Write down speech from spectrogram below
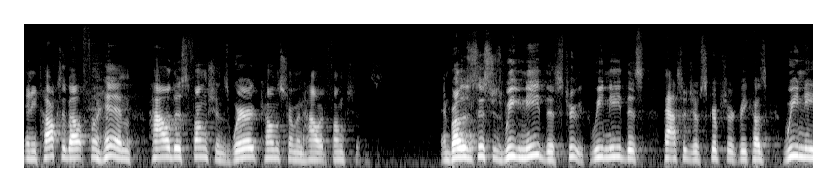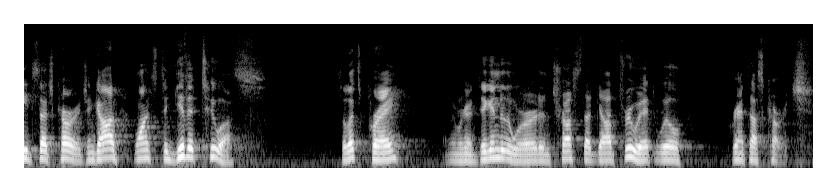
And he talks about for him how this functions, where it comes from, and how it functions. And, brothers and sisters, we need this truth. We need this passage of Scripture because we need such courage. And God wants to give it to us. So let's pray, and then we're going to dig into the Word and trust that God, through it, will grant us courage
